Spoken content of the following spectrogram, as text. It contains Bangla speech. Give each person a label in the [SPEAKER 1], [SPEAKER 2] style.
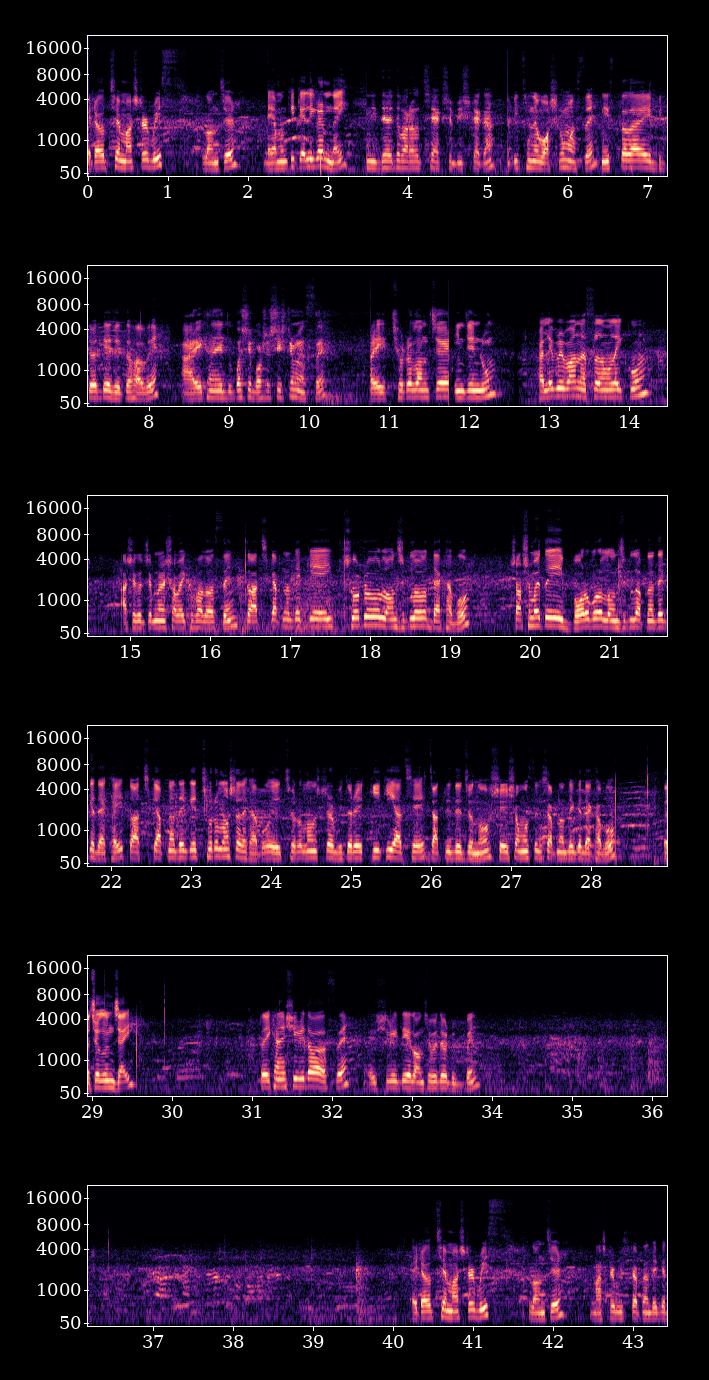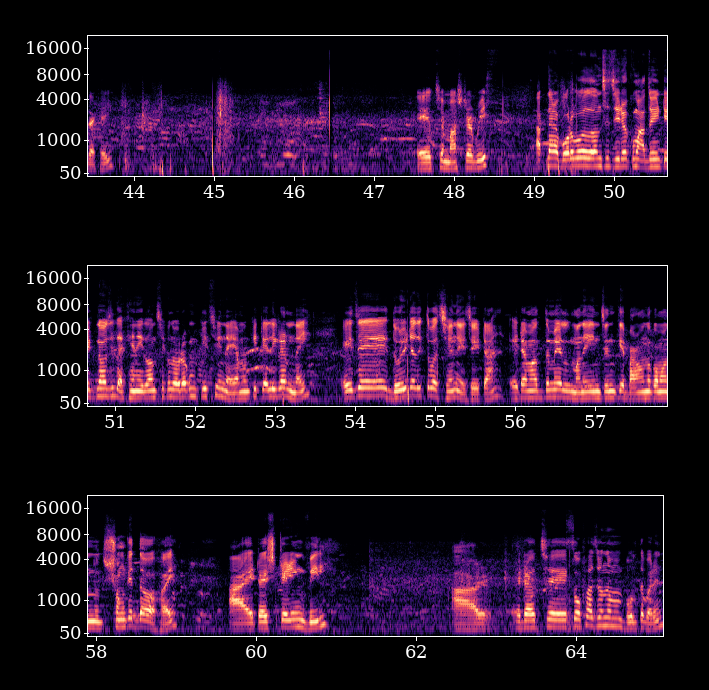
[SPEAKER 1] এটা হচ্ছে মাস্টার ব্রিজ লঞ্চের এমনকি টেলিগ্রাম নাই। নির্ধারিত ভাড়া হচ্ছে একশো বিশ টাকা। পিছনে ওয়াশরুম আছে। নিচতলায় ভিতর দিয়ে যেতে হবে। আর এখানে দুপাশে বসার সিস্টেম আছে। আর এই ছোট লঞ্চের ইঞ্জিন রুম হ্যালো এভরিওয়ান আসসালামু আলাইকুম। আশা করছি আপনারা সবাই খুব ভালো আছেন। তো আজকে আপনাদেরকে এই ছোট লঞ্চগুলো দেখাবো। সবসময় তো এই বড় বড় লঞ্চগুলো আপনাদেরকে দেখাই। তো আজকে আপনাদেরকে ছোট লঞ্চটা দেখাবো। এই ছোট লঞ্চটার ভিতরে কি কি আছে যাত্রীদের জন্য? সেই সমস্ত কিছু আপনাদেরকে দেখাবো। তো চলুন যাই। তো এখানে সিঁড়ি দেওয়া আছে। এই সিঁড়ি দিয়ে লঞ্চের ভিতরে ঢুকবেন। এটা হচ্ছে মাস্টার ব্রিজ লঞ্চের। মাস্টার ব্রিজটা আপনাদেরকে দেখাই। এই হচ্ছে মাস্টার ব্রিজ। আপনারা বড় বড় লঞ্চে যেরকম আধুনিক টেকনোলজি দেখেন, এই লঞ্চে কোনো ওরকম কিছুই নাই, এমনকি টেলিগ্রাম নাই। এই যে দড়িটা দেখতে পাচ্ছেন, এই যে এটা, এটার মাধ্যমে মানে ইঞ্জিনকে বাড়ানো কমানোর সংকেত দেওয়া হয়। আর এটা স্টিয়ারিং হুইল আর এটা হচ্ছে সোফার জন্য বলতে পারেন।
